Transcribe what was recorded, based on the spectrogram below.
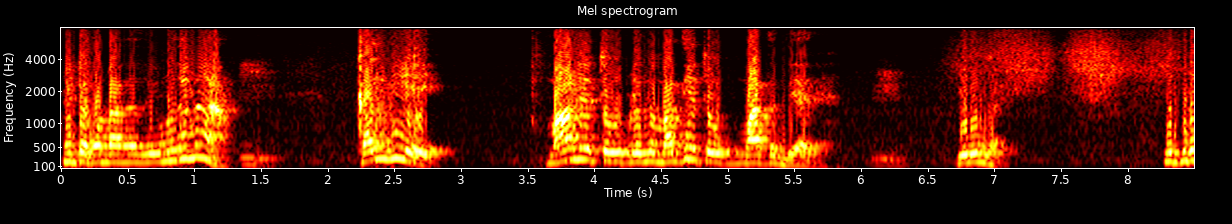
நீட்டை கொண்டாந்தது இவங்க தானே. கல்வியை மாநில தொகுப்புல இருந்து மத்திய தொகுப்பு மாத்தினது யாரு? ம். இவங்க. இப்படி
